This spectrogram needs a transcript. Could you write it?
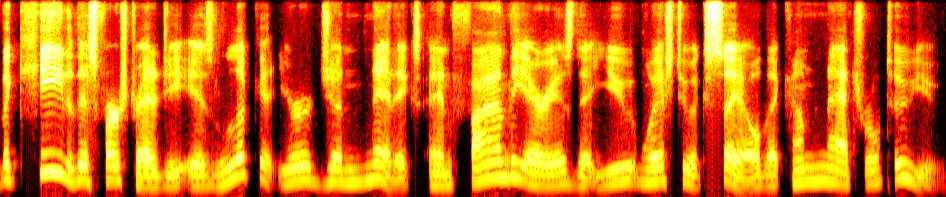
the key to this first strategy is look at your genetics and find the areas that you wish to excel that come natural to you.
